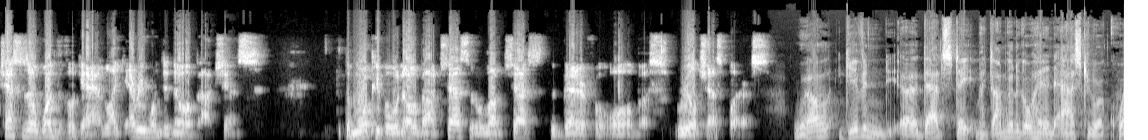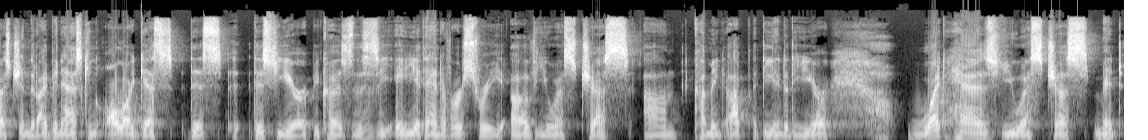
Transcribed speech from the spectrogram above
Chess is a wonderful game. I'd like everyone to know about chess. The more people who know about chess and who love chess, the better for all of us, real chess players. Well, given uh, that statement, I'm going to go ahead and ask you a question that I've been asking all our guests this this year because this is the 80th anniversary of U.S. chess um, coming up at the end of the year. What has U.S. chess meant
